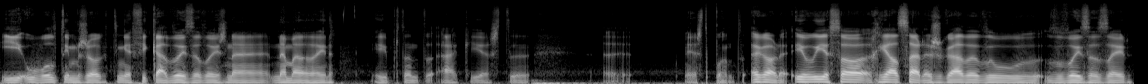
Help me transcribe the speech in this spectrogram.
e o último jogo tinha ficado 2 a 2 na, na Madeira e portanto há aqui este uh, este ponto. Agora, eu ia só realçar a jogada do, do 2 a 0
